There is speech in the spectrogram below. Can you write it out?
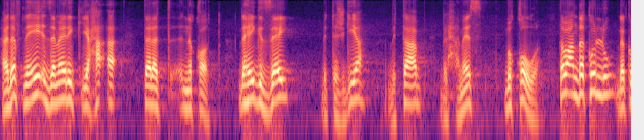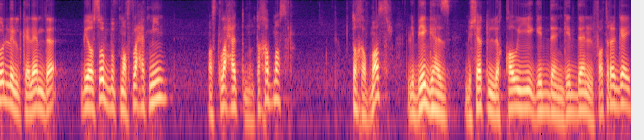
هدفنا إيه؟ الزمالك يحقق ثلاث نقاط. ده هيجي إزاي؟ بالتشجيع بالتعب بالحماس بالقوة. طبعا ده كله ده كل الكلام ده بيصب في مصلحة مين؟ مصلحة منتخب مصر. منتخب مصر اللي بيجهز بشكل قوي جدا جدا للفترة الجاية.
